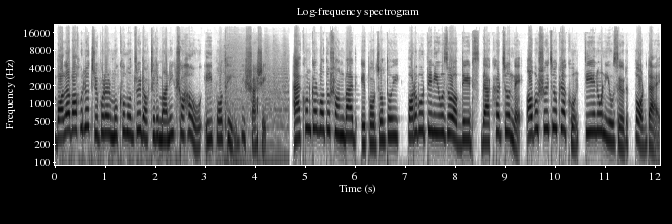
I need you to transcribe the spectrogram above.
বলা বাহুল্য ত্রিপুরার মুখ্যমন্ত্রী ডক্টর মানিক সাহাও এই পথেই বিশ্বাসী। এখনকার মতো সংবাদ এ পর্যন্তই। পরবর্তী নিউজ ও আপডেটস দেখার জন্য অবশ্যই চোখ রাখুন টিএনও নিউজের পর্দায়।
